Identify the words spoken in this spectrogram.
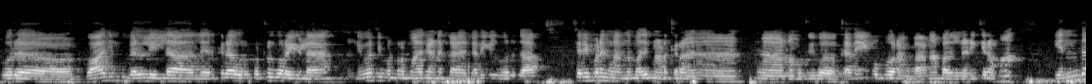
ஒரு பாதிப்புகள் இல்லை அதில் இருக்கிற ஒரு குற்றங்குறைகளை நிவர்த்தி பண்ணுற மாதிரியான க கதைகள் வருதா திரைப்படங்கள் அந்த மாதிரி நடக்கிற ஆஹ் நமக்கு கதையை கொண்டு வராங்களா நம்ம அதில் நடிக்கிறோமா எந்த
